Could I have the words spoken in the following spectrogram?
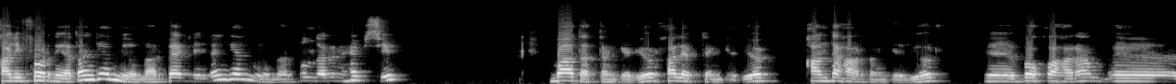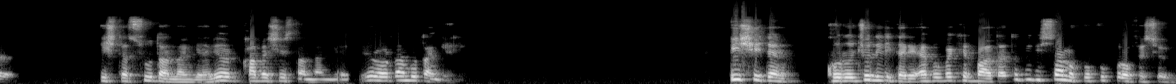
Kaliforniya'dan gelmiyorlar, Berlin'den gelmiyorlar. Bunların hepsi Bağdat'tan geliyor, Halep'ten geliyor, Kandahar'dan geliyor, e, Boko Haram e, işte Sudan'dan geliyor, Habeşistan'dan geliyor, oradan buradan geliyor. IŞİD'in kurucu lideri Ebu Bekir Bağdat'ı bir İslam hukuku profesörü.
